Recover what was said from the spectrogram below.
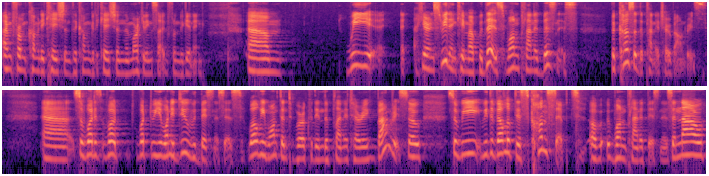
I'm from communication, the communication and marketing side from the beginning. Um, we here in Sweden came up with this, One Planet Business because of the planetary boundaries. Uh, so what, is, what, what do you want to do with businesses? Well, we want them to work within the planetary boundaries. So, so we, we developed this concept of one planet business. And now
